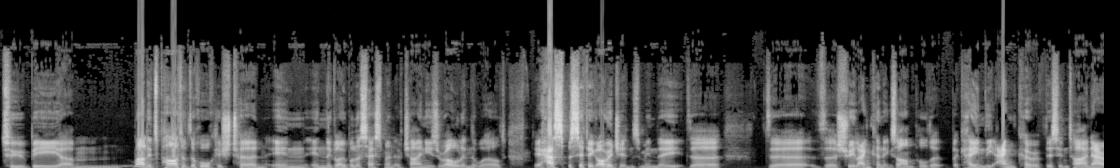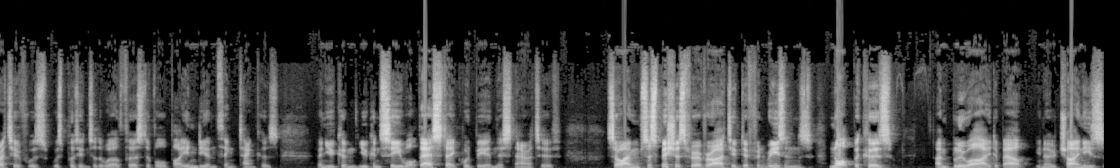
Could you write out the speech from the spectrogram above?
to be um, well, it's part of the hawkish turn in in the global assessment of Chinese role in the world. It has specific origins. I mean, the the the the Sri Lankan example that became the anchor of this entire narrative was was put into the world first of all by Indian think tankers, and you can you can see what their stake would be in this narrative. So I'm suspicious for a variety of different reasons, not because I'm blue eyed about you know Chinese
